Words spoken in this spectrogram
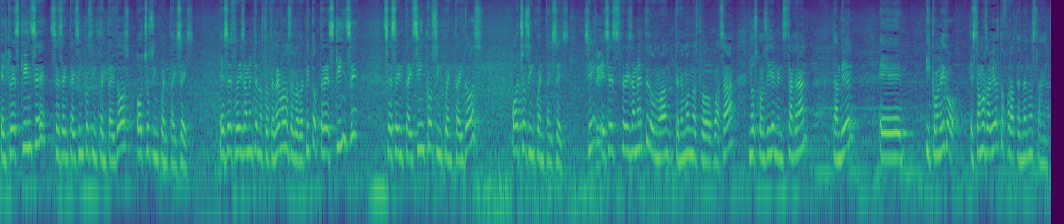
el 315-6552-856. Ese es precisamente nuestro teléfono, se lo repito, 315-6552-856. ¿Sí? Ese es precisamente donde tenemos nuestro WhatsApp, nos consiguen en Instagram también. y como le digo, estamos abiertos para atender a nuestra gente.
